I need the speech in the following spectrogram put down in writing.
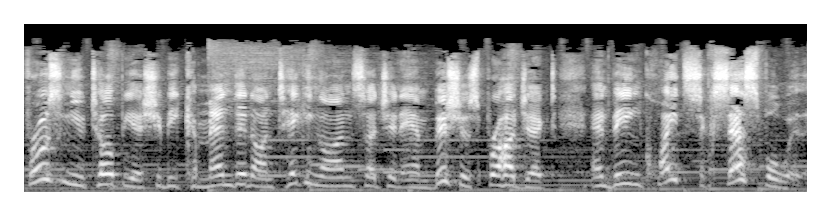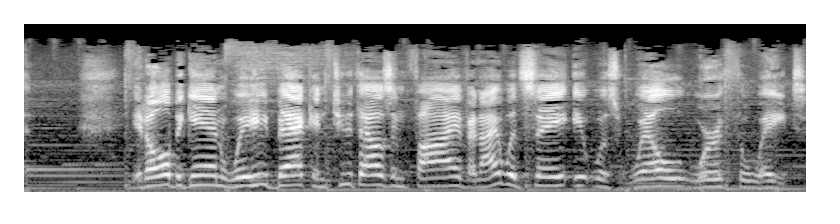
Frozen Utopia should be commended on taking on such an ambitious project and being quite successful with it. It all began way back in 2005, and I would say it was well worth the wait.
